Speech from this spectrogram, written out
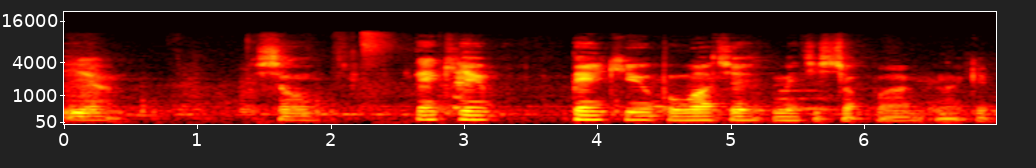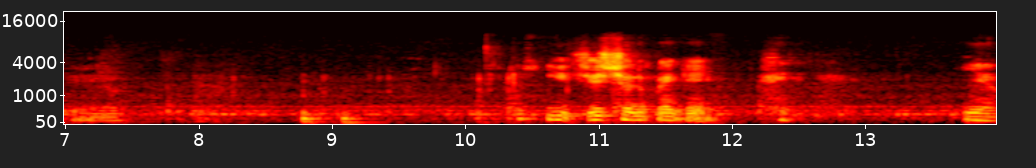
Yeah. So thank you, thank you for watching. Make sure subscribe, like it, you know. You, you shouldn't play game. Yeah.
